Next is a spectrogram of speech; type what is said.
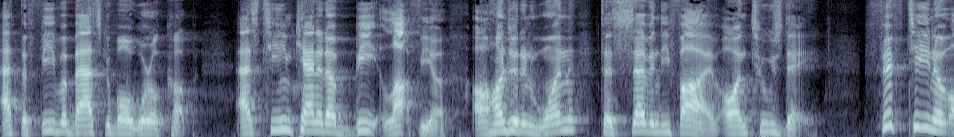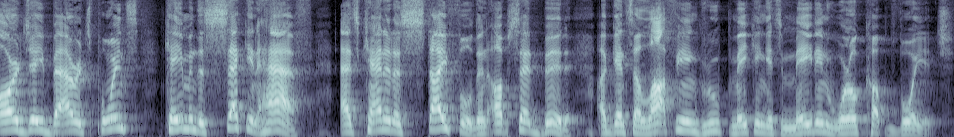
at the FIBA Basketball World Cup as Team Canada beat Latvia 101 to 75 on Tuesday. 15 of RJ Barrett's points came in the second half as Canada stifled an upset bid against a Latvian group making its maiden World Cup voyage.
